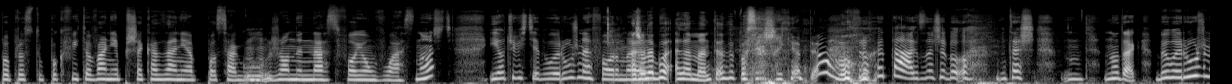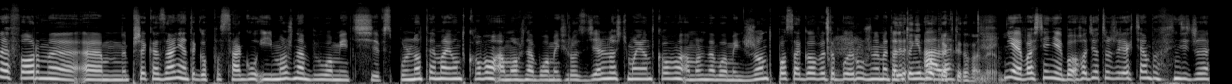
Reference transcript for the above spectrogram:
po prostu pokwitowanie przekazania posagu mhm. żony na swoją własność. I oczywiście były różne formy. A żona była elementem wyposażenia domu. Trochę tak, to znaczy, bo też, no tak, były różne formy um, przekazania tego posagu i można było mieć wspólnotę majątkową, a można było mieć rozdzielność majątkową, a można było mieć rząd posagowy, to były różne metody. Ale to nie było ale, praktykowane. Nie, właśnie nie, bo chodzi o to, że ja chciałam powiedzieć, że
